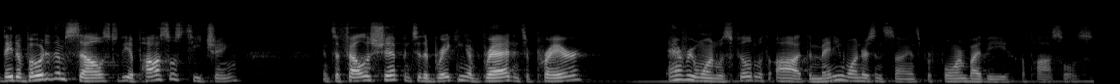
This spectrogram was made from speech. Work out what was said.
They devoted themselves to the apostles' teaching, and to fellowship, and to the breaking of bread, and to prayer. Everyone was filled with awe at the many wonders and signs performed by the apostles.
